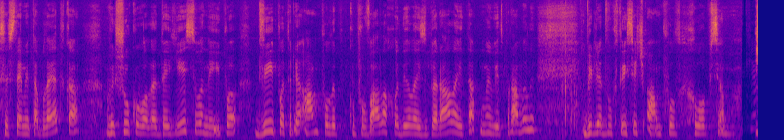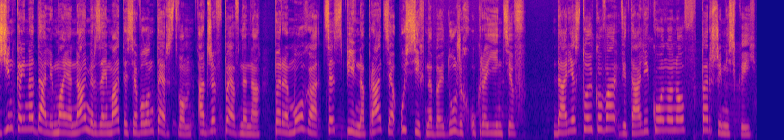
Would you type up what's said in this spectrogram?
системі таблетка вишукувала, де є вони, і по дві, по три ампули купувала, ходила і збирала. І так ми відправили біля двох тисяч ампул хлопцям. Жінка й надалі має намір займатися волонтерством, адже впевнена, перемога це спільна праця усіх небайдужих українців. Дар'я Стойкова, Віталій Кононов, перший міський.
